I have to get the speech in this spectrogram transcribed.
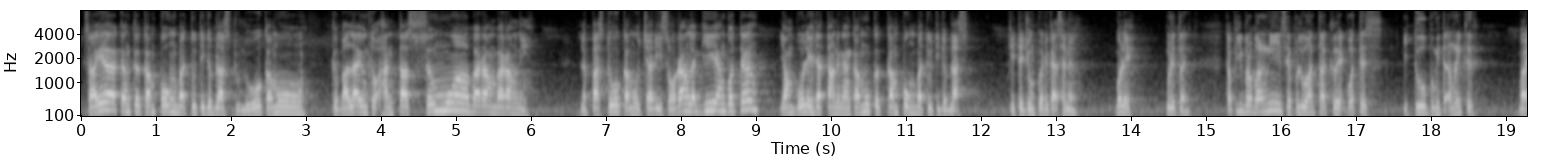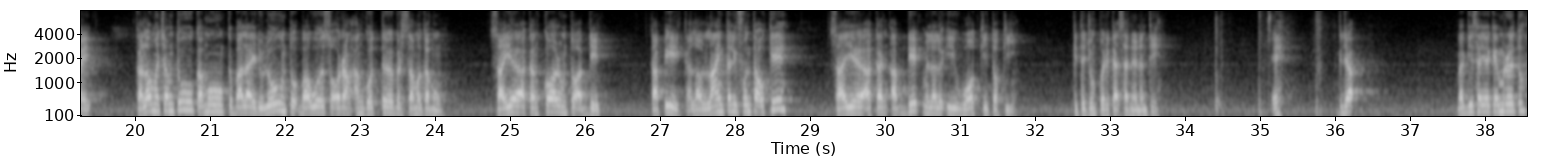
Saya akan ke kampung Batu 13 dulu. Kamu ke balai untuk hantar semua barang-barang ni. Lepas tu, kamu cari seorang lagi anggota yang boleh datang dengan kamu ke kampung Batu 13. Kita jumpa dekat sana. Boleh? Boleh tuan. Tapi barang-barang ni saya perlu hantar ke headquarters. Itu permintaan mereka. Baik. Kalau macam tu, kamu ke balai dulu untuk bawa seorang anggota bersama kamu. Saya akan call untuk update. Tapi kalau line telefon tak okey, saya akan update melalui walkie-talkie. Kita jumpa dekat sana nanti. Eh, kejap. Bagi saya kamera tu.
